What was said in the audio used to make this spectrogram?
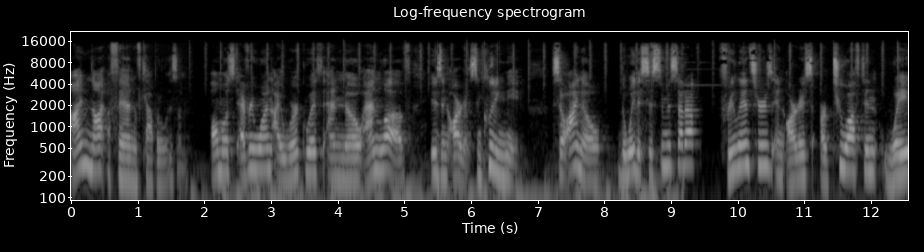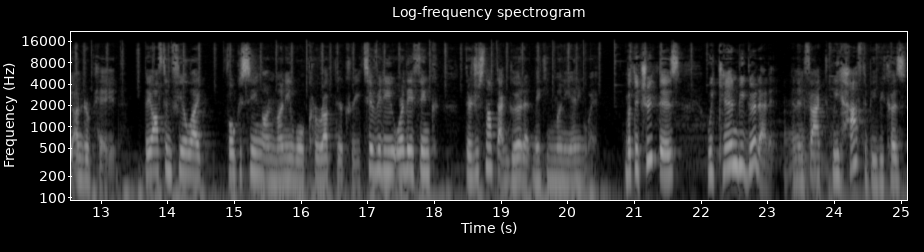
I'm not a fan of capitalism. Almost everyone I work with and know and love is an artist, including me. So I know the way the system is set up, freelancers and artists are too often way underpaid. They often feel like focusing on money will corrupt their creativity, or they think they're just not that good at making money anyway. But the truth is, we can be good at it. And in fact, we have to be because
